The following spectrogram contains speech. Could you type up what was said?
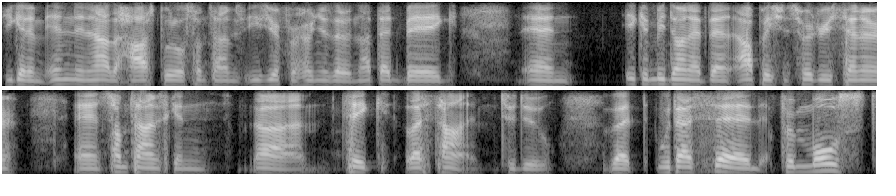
you get them in and out of the hospital, sometimes easier for hernias that are not that big, and it can be done at an outpatient surgery center, and sometimes can um, take less time to do. But with that said, for most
